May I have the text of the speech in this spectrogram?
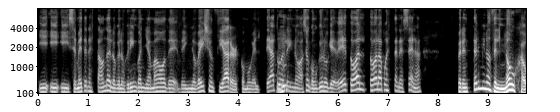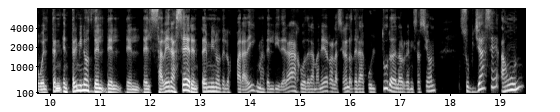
y, se mete en esta onda de lo que los gringos han llamado de, Innovation Theater, como el teatro de la innovación, como que uno que ve toda, toda la puesta en escena pero en términos del know-how, en términos del, saber hacer, en términos de los paradigmas, del liderazgo, de la manera de relacionarnos, de la cultura de la organización, subyace aún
